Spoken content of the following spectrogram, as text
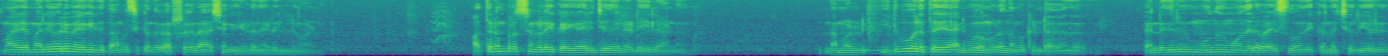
മല മലയോര മേഖലയിൽ താമസിക്കുന്ന കർഷകർ ആശങ്കയുടെ നിഴലിലുമാണ്. അത്തരം പ്രശ്നങ്ങളെ കൈകാര്യം ചെയ്തതിനിടയിലാണ് നമ്മൾ ഇതുപോലത്തെ അനുഭവങ്ങൾ നമുക്കുണ്ടാകുന്നത്. കാരണം ഇതൊരു മൂന്ന് മൂന്നര വയസ്സ് തോന്നിക്കുന്ന ചെറിയൊരു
